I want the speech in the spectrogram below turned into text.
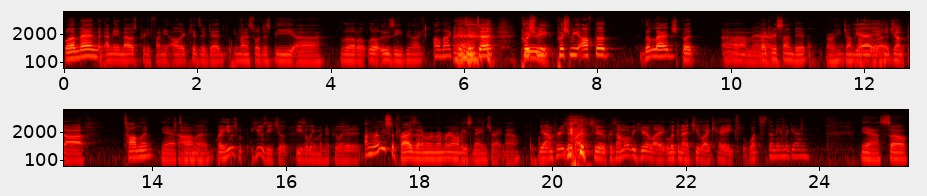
Well, and then I mean that was pretty funny. All their kids are dead. You might as well just be uh, little little Uzi. Be like, oh my kids are dead. Push me push me off the the ledge, but oh man, like your son did, or he jumped yeah, off the yeah, ledge. he jumped off. Tommen. Yeah, Tommen. Tommen. But he was he was easily, easily manipulated. I'm really surprised that I'm remembering all these names right now. Yeah, I'm pretty surprised too, because I'm over here like looking at you like, hey, what's the name again? Yeah, so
